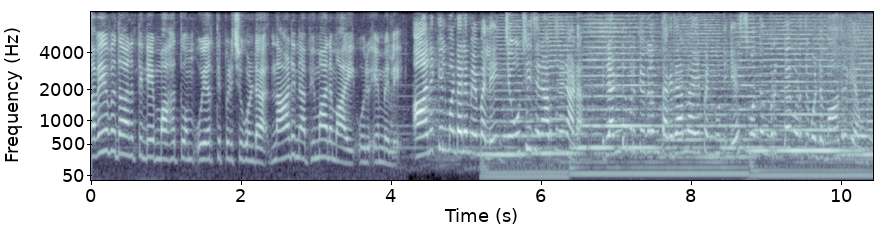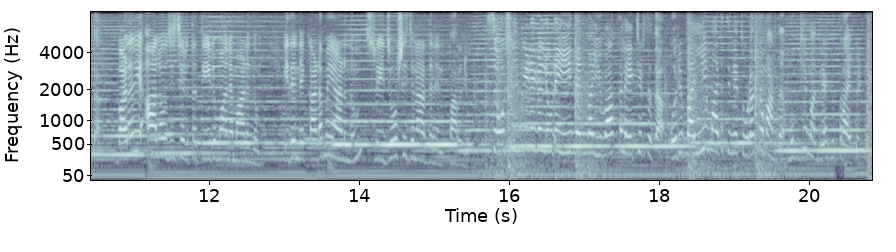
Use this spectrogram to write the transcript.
അവയവദാനത്തിന്റെ മഹത്വം ഉയർത്തിപ്പിടിച്ചുകൊണ്ട് നാടിന് അഭിമാനമായി ഒരു എം എൽ എ. ആനക്കൽ മണ്ഡലം എം എൽ എ ജോഷി ജനാർദ്ദനാണ് രണ്ട് വൃക്കകളും തകരാറിലായ പെൺകുട്ടിക്ക് സ്വന്തം വൃക്ക കൊടുത്തുകൊണ്ട് മാതൃകയാവുന്നത്. വളരെ ആലോചിച്ചെടുത്ത തീരുമാനമാണെന്നും ഇതിന്റെ കടമയാണെന്നും ശ്രീ ജോഷി ജനാർദ്ദനൻ പറഞ്ഞു. സോഷ്യൽ മീഡിയകളിലൂടെ ഈ നന്മ യുവാക്കൾ ഏറ്റെടുത്തത് ഒരു വലിയ മാറ്റത്തിന്റെ തുടക്കമാണെന്ന് മുഖ്യമന്ത്രി അഭിപ്രായപ്പെട്ടു.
